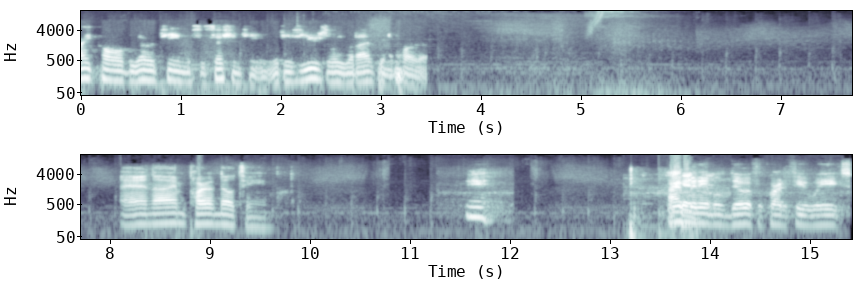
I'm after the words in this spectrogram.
I call the other team the secession team, which is usually what I've been a part of. And I'm part of no team. Yeah. I haven't been able to do it for quite a few weeks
